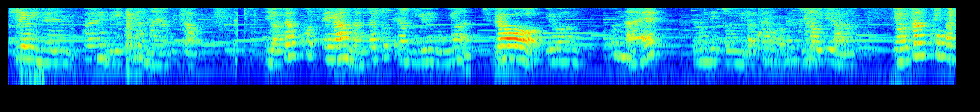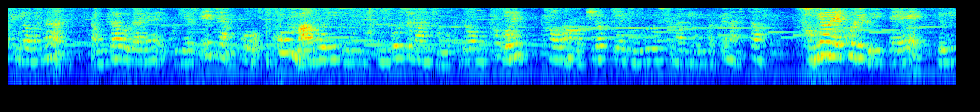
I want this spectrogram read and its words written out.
지어 있는 서양인들이 구분나요, 그렇죠? 여자 콧대랑 남자 콧대랑 비교해 보면 뼈 이런 콧날 이런 게 좀 여자보다는 부드럽죠. 여자 코 같은 경우는 남자보다는 고기가 세지 않고 코 망울이 좀 동고스름한 경우 부드러운 턱에 어, 귀엽게 동고스름한 경우가 꽤 많죠. 정면에 코를 그릴 때 여기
